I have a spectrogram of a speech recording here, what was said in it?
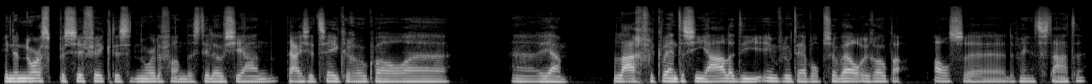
in de North Pacific, dus het noorden van de Stille Oceaan. Daar zit zeker ook wel ja, laagfrequente signalen die invloed hebben op zowel Europa als de Verenigde Staten.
